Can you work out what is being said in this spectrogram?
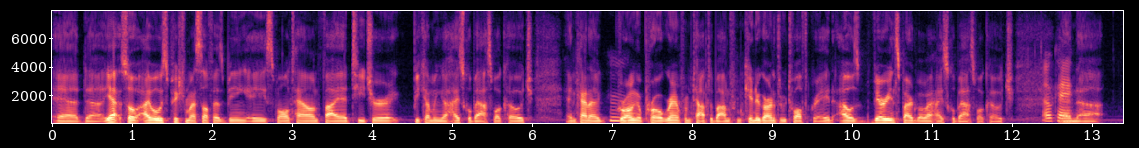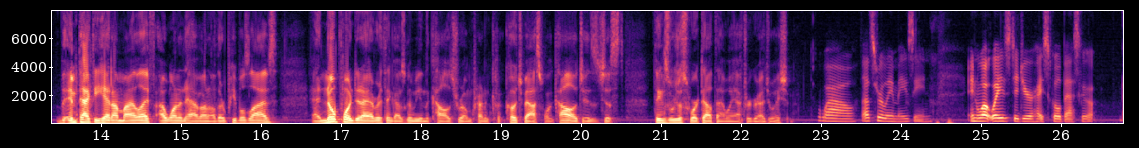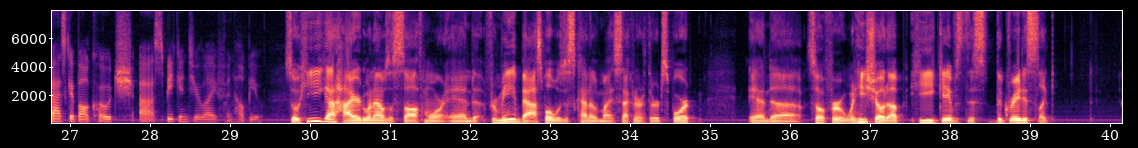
And uh, yeah, so I always picture myself as being a small town ed teacher, becoming a high school basketball coach, and kind of Hmm. growing a program from top to bottom, from kindergarten through 12th grade. I was very inspired by my high school basketball coach Okay. and uh, the impact he had on my life, I wanted to have on other people's lives. At no point did I ever think I was going to be in the college realm trying to co- coach basketball in college. Is just things were just worked out that way after graduation. Wow, that's really amazing. In what ways did your high school basketball basketball coach uh, speak into your life and help you? So he got hired when I was a sophomore, and for me, basketball was just kind of my second or third sport. And uh, so for when he showed up, he gave us this the greatest like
